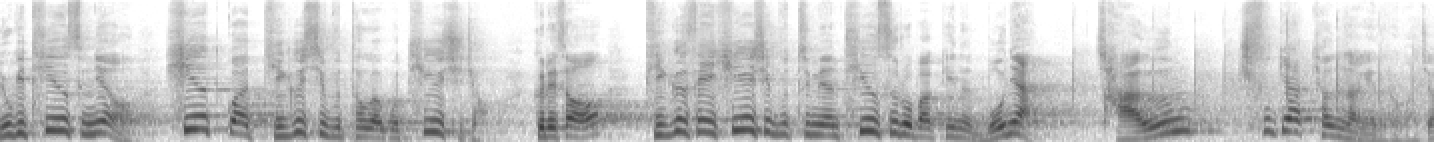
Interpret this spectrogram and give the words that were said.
여기 티읕은요. 히읗과 디귿이 붙어가고 티읕이죠. 그래서 디귿에 히읗이 붙으면 티읕으로 바뀌는 뭐냐? 자음 축약 현상에 들어가죠.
